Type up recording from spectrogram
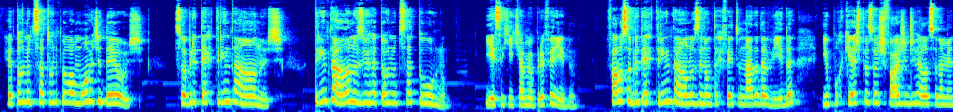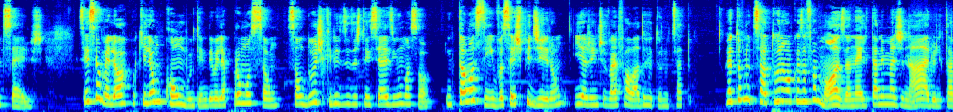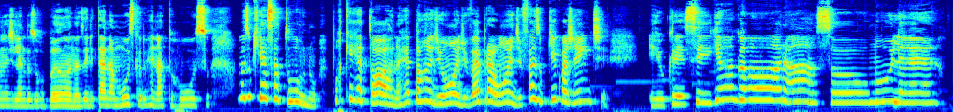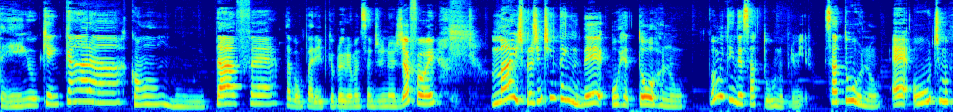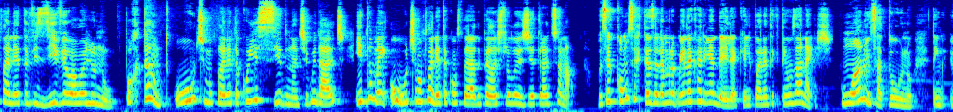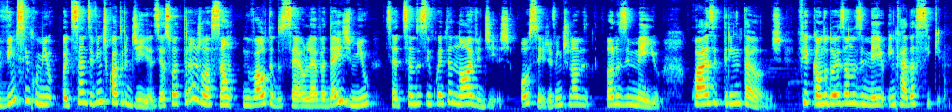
Retorno de Saturno, pelo amor de Deus. Sobre ter 30 anos. 30 anos e o retorno de Saturno. E esse aqui que é o meu preferido. Fala sobre ter 30 anos e não ter feito nada da vida e o porquê as pessoas fogem de relacionamentos sérios. Se esse é o melhor, porque ele é um combo, entendeu? Ele é promoção. São duas crises existenciais em uma só. Então, assim, vocês pediram e a gente vai falar do retorno de Saturno. O retorno de Saturno é uma coisa famosa, né? Ele tá no imaginário, ele tá nas lendas urbanas, ele tá na música do Renato Russo. Mas o que é Saturno? Por que retorna? Retorna de onde? Vai para onde? Faz o que com a gente? Eu cresci e agora sou mulher. Tenho que encarar com muita fé. Tá bom, parei porque o programa de Júnior já foi. Mas pra gente entender o retorno, vamos entender Saturno primeiro. Saturno é o último planeta visível ao olho nu, portanto, o último planeta conhecido na antiguidade e também o último planeta considerado pela astrologia tradicional. Você com certeza lembra bem da carinha dele, aquele planeta que tem os anéis. Um ano em Saturno tem 25.824 dias e a sua translação em volta do céu leva 10.759 dias, ou seja, 29 anos e meio, quase 30 anos, ficando dois anos e meio em cada signo.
